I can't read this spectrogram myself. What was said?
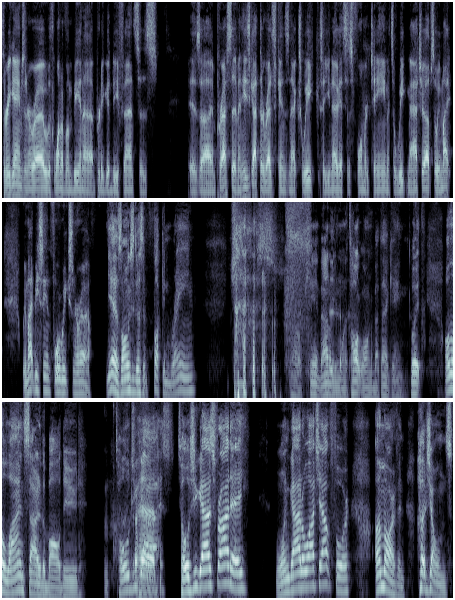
three games in a row with one of them being a pretty good defense is is uh, impressive. And he's got the Redskins next week, so you know it's his former team. It's a weak matchup, so we might we might be seeing four weeks in a row. Yeah, as long as it doesn't fucking rain oh, can't. I don't even want to talk long about that game. But on the line side of the ball, dude, mm, told you guys, told you guys Friday, one guy to watch out for, a Marvin, H Jones,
